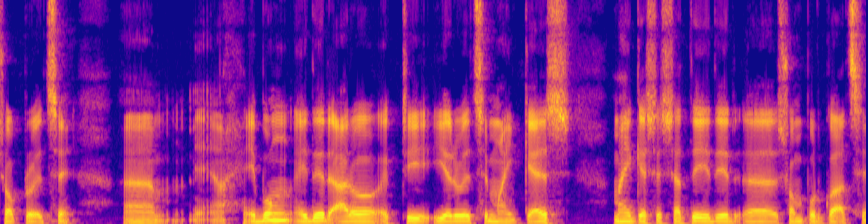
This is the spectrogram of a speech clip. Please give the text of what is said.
শপ রয়েছে। এবং এদের আরও একটি ইয়ে রয়েছে মাই ক্যাশ মাই ক্যাশের সাথে এদের সম্পর্ক আছে।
